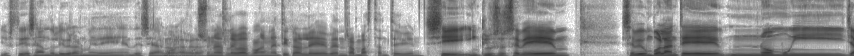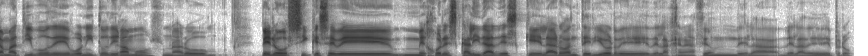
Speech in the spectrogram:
Yo estoy deseando librarme de, de ese aro, Bueno, la verdad. pues unas levas magnéticas le vendrán bastante bien. Sí, incluso se ve, se ve un volante no muy llamativo de bonito, digamos, un aro, pero sí que se ve mejores calidades que el aro anterior de, de la generación de la, de la DD Pro.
